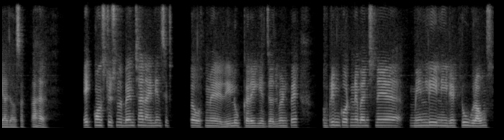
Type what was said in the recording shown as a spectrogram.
किया जा सकता है। एक कॉन्स्टिट्यूशनल बेंच है नाइनटीन पे उसमें रीलुक करेगी इस जजमेंट पे। सुप्रीम कोर्ट ने बेंच ने mainly needed two grounds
